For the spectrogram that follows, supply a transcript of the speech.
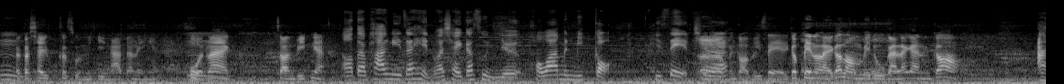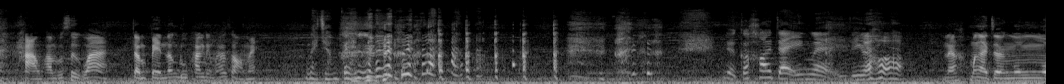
อืม แล้วก็ใช้กระสุนไม่กี่นัดอะไรเงี้ยโหดมากจอห์นวิกเนี่ยอ๋อแต่ภาคนี้จะเห็นว่าใช้กระสุนเยอะ เพราะว่ามันมีเกาะพิเศษเอใช่ไหมอเป็นกรอบพิเศษก็เป็นอะไรก็ลองไปดูกันแล้วกันก็ อะถามความรู้สึกว่าจำเป็นต้องดูภาคหนึ่งภาคสองไหมไม่จำเป็นเลยเดี๋ยวก็เข้าใจเองแหละจริงๆแล้วอะนะมันอาจจะง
